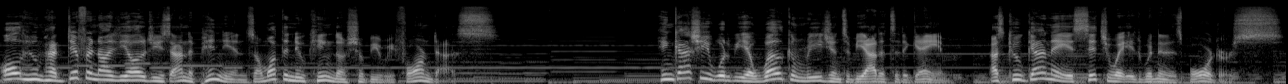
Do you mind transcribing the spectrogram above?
all whom had different ideologies and opinions on what the new kingdom should be reformed as. Hingashi would be a welcome region to be added to the game, as Kugane is situated within its borders.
